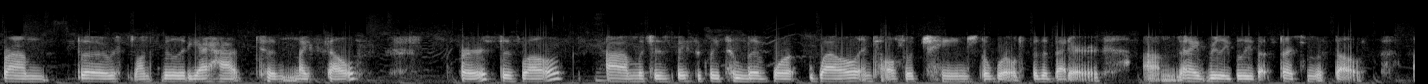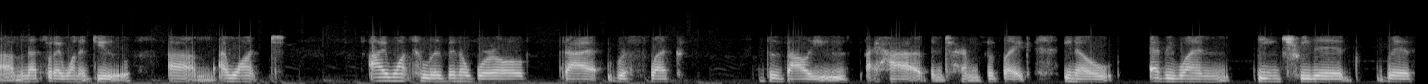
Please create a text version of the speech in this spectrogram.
from the responsibility I have to myself first as well, Um, which is basically to live well and to also change the world for the better. Um, and I really believe that starts from the self, um, and that's what I want to do. Um, I want, I want to live in a world that reflects the values I have in terms of like, you know, everyone being treated with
